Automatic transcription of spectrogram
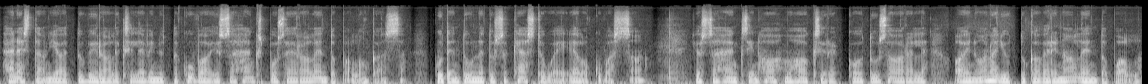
Hänestä on jaettu viraaliksi levinnyttä kuvaa, jossa Hanks poseeraa lentopallon kanssa, kuten tunnetussa Castaway-elokuvassaan, jossa Hanksin hahmo Haksi rekkoutuu saarelle ainoana juttukaverinaan lentopallo.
